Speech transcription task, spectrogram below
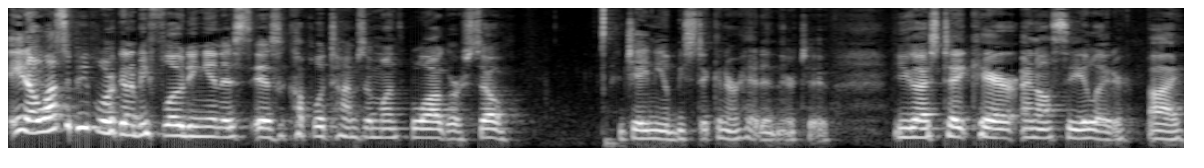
you know, lots of people are going to be floating in as, as a couple of times a month bloggers. So Janie will be sticking her head in there too. You guys take care, and I'll see you later. Bye.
